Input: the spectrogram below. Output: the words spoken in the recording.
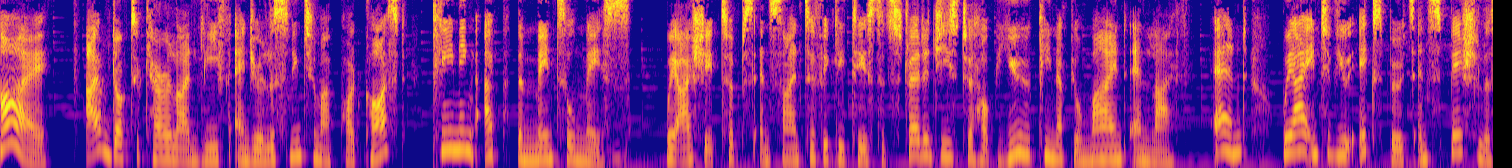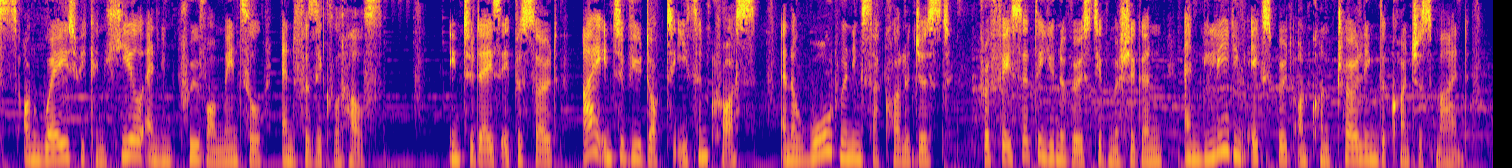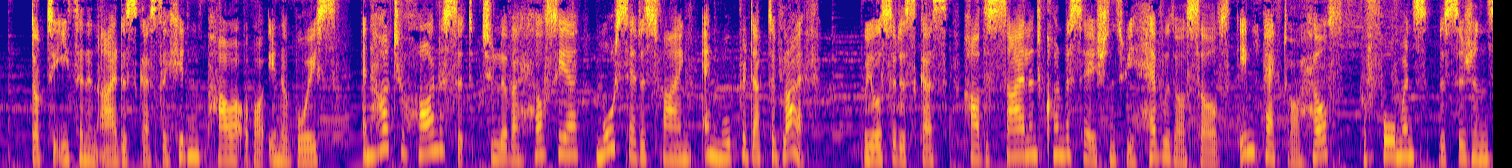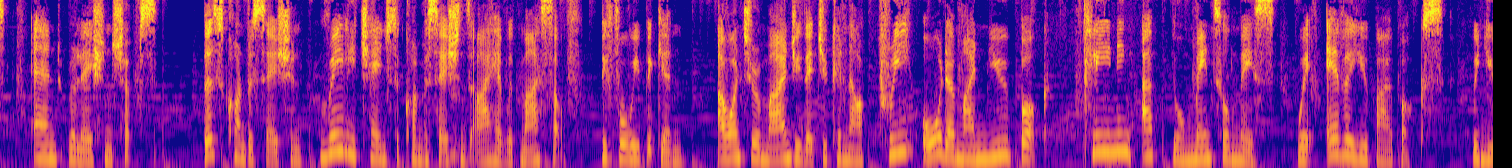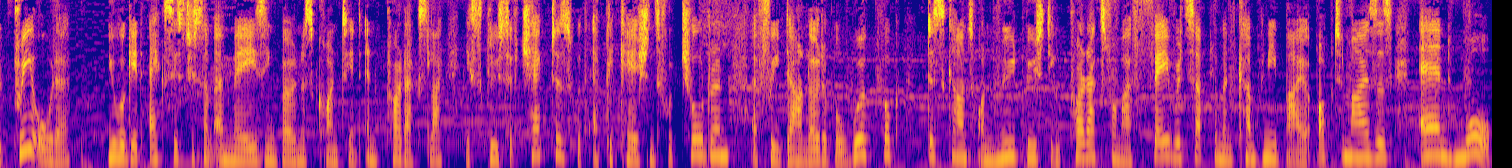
Hi, I'm Dr. Caroline Leaf, and you're listening to my podcast, Cleaning Up the Mental Mess, where I share tips and scientifically tested strategies to help you clean up your mind and life, and where I interview experts and specialists on ways we can heal and improve our mental and physical health. In today's episode, I interview Dr. Ethan Cross, an award winning psychologist, professor at the University of Michigan, and leading expert on controlling the conscious mind. Dr. Ethan and I discuss the hidden power of our inner voice and how to harness it to live a healthier, more satisfying, and more productive life. We also discuss how the silent conversations we have with ourselves impact our health, performance, decisions, and relationships. This conversation really changed the conversations I have with myself. Before we begin, I want to remind you that you can now pre order my new book, Cleaning Up Your Mental Mess, wherever you buy books. When you pre order, you will get access to some amazing bonus content and products like exclusive chapters with applications for children, a free downloadable workbook, discounts on mood boosting products from my favorite supplement company, BiOptimizers, and more.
